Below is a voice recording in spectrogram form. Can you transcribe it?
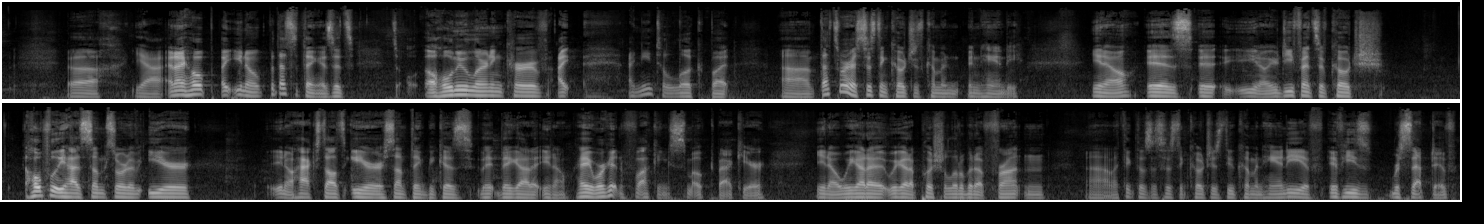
Uh, yeah, and I hope uh, you know. But that's the thing is, it's it's a whole new learning curve. I I need to look, but uh, that's where assistant coaches come in, in handy. You know, is uh, you know your defensive coach hopefully has some sort of ear you know, Hakstol's ear or something because they, they got to, you know, hey, we're getting fucking smoked back here. You know, we gotta we gotta push a little bit up front, and um, I think those assistant coaches do come in handy if if he's receptive,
